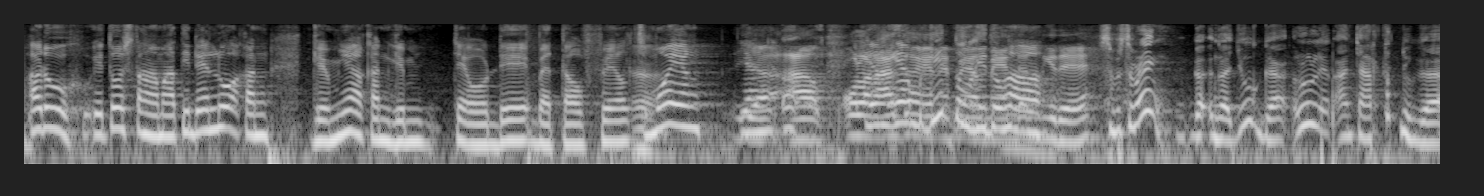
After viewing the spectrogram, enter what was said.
aduh itu setengah mati deh lu akan gamenya akan game COD, Battlefield, semua yang yang Ya, ah, olahraga yang, yang begitu NFL, gitu ha. gitu ya. Se- Sebenarnya nggak nggak juga. Lu lihat Uncharted juga.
